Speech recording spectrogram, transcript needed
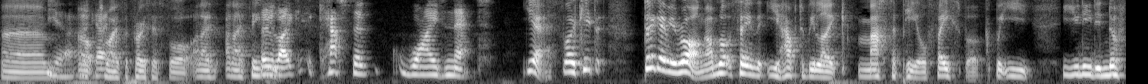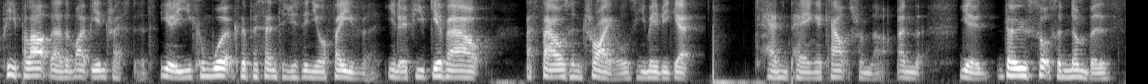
um, Yeah, and okay. optimize the process for. And I and I think So, like, cast a wide net. yes, like it. Don't get me wrong. I'm not saying that you have to be like mass appeal Facebook, but you you need enough people out there that might be interested. You know, you can work the percentages in your favor. You know, if you give out a thousand trials, you maybe get ten paying accounts from that, and you know those sorts of numbers.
